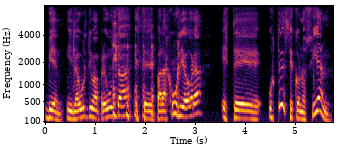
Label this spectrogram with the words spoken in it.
Bien, y la última pregunta este, para Julia ahora. Este, ¿Ustedes se conocían?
